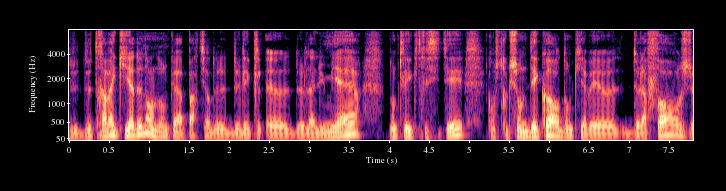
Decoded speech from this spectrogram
de, travail qu'il y a dedans. Donc, à partir de, de, euh, de la lumière, donc l'électricité, construction de décors, donc il y avait euh, de la forge,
